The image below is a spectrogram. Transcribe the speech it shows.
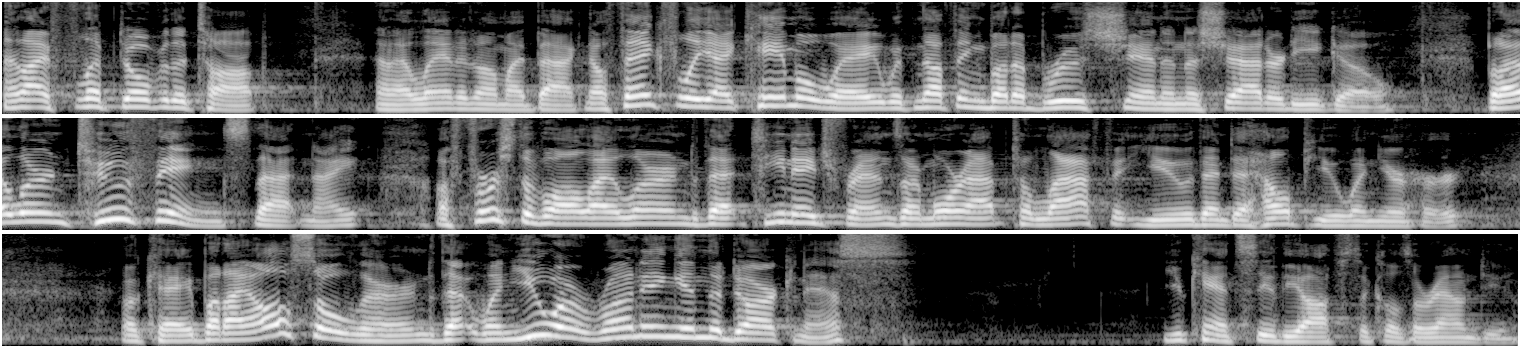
And I flipped over the top and I landed on my back. Now, thankfully, I came away with nothing but a bruised shin and a shattered ego. But I learned two things that night. Uh, first of all, I learned that teenage friends are more apt to laugh at you than to help you when you're hurt. Okay, but I also learned that when you are running in the darkness, you can't see the obstacles around you.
